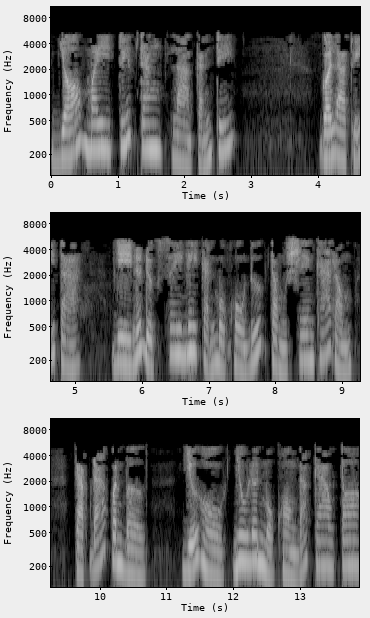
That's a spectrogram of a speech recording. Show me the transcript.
gió mây tuyết trăng là cảnh trí. Gọi là thủy tạ vì nó được xây ngay cạnh một hồ nước trồng sen khá rộng, cạp đá quanh bờ, giữa hồ nhô lên một hòn đá cao to,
